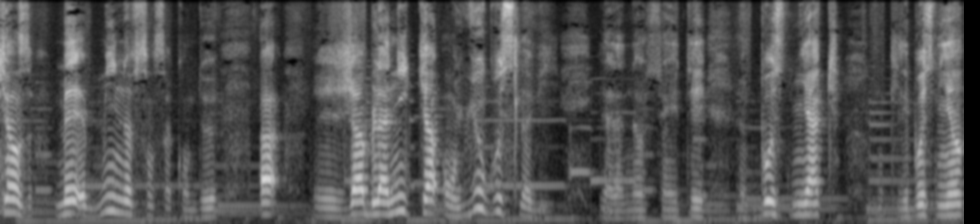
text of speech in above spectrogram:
15 mai 1952 à Jablanica en Yougoslavie. Il a la nationalité bosniaque, donc il est bosnien.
